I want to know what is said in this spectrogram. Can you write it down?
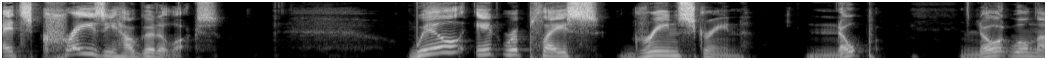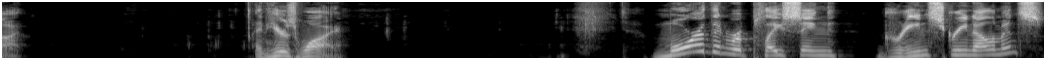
It's crazy how good it looks. Will it replace green screen? Nope. No, it will not. And here's why. More than replacing green screen elements,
